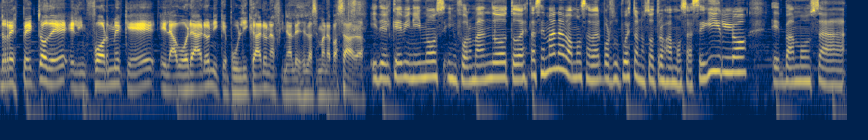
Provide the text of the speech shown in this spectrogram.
respecto del informe que elaboraron y que publicaron a finales de la semana pasada. Y del que vinimos informando toda esta semana. Vamos a ver, por supuesto, nosotros vamos a seguirlo, eh, vamos a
